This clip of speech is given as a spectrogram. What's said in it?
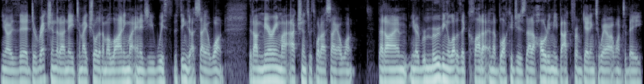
you know, the direction that I need to make sure that I'm aligning my energy with the things I say I want, that I'm mirroring my actions with what I say I want that I'm, you know, removing a lot of the clutter and the blockages that are holding me back from getting to where I want to be.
